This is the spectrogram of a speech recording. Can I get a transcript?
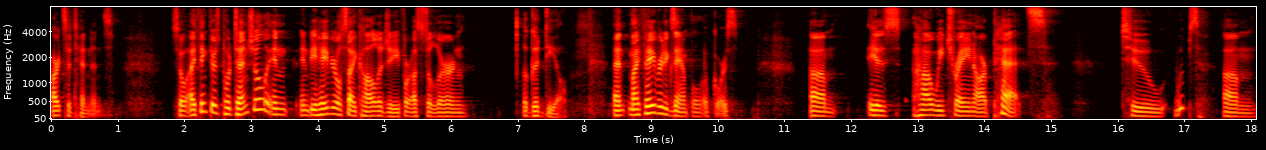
arts attendance. So I think there's potential in, in behavioral psychology for us to learn a good deal. And my favorite example, of course, um, is how we train our pets to, whoops, um,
